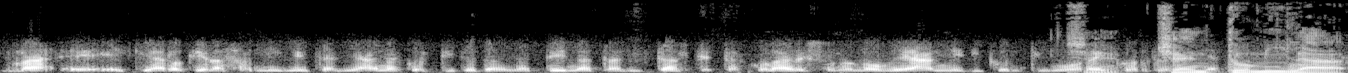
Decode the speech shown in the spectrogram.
ma è, è, chiaro che la famiglia italiana colpita da una denatalità spettacolare, sono nove anni di continuo sì, record 100.000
